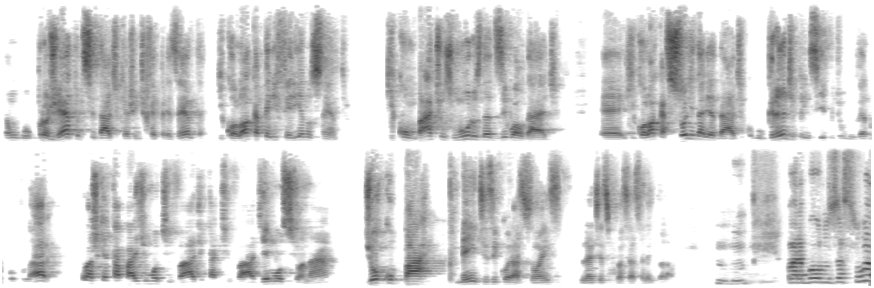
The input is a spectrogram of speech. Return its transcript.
Então, o projeto de cidade que a gente representa, que coloca a periferia no centro, que combate os muros da desigualdade, é, que coloca a solidariedade como grande princípio de um governo popular, eu acho que é capaz de motivar, de cativar, de emocionar, de ocupar mentes e corações durante esse processo eleitoral. Uhum. Agora, Boulos, a sua,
